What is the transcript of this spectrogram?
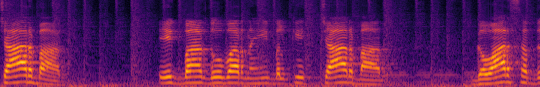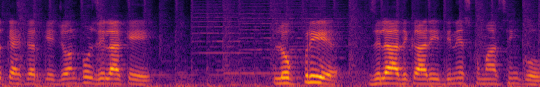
चार बार, एक बार, दो बार नहीं, बल्कि चार बार गवार शब्द कह करके जौनपुर ज़िला के लोकप्रिय ज़िला अधिकारी दिनेश कुमार सिंह को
